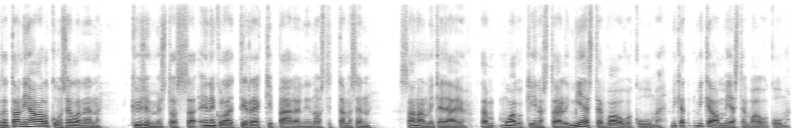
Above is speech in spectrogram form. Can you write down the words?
Otetaan ihan alkuun sellainen kysymys tuossa. Ennen kuin laitettiin rekki päälle, niin nostit tämmöisen sanan, mikä jäi, tai mua kiinnostaa, eli miesten vauvakuume. Mikä, mikä on miesten vauvakuume?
